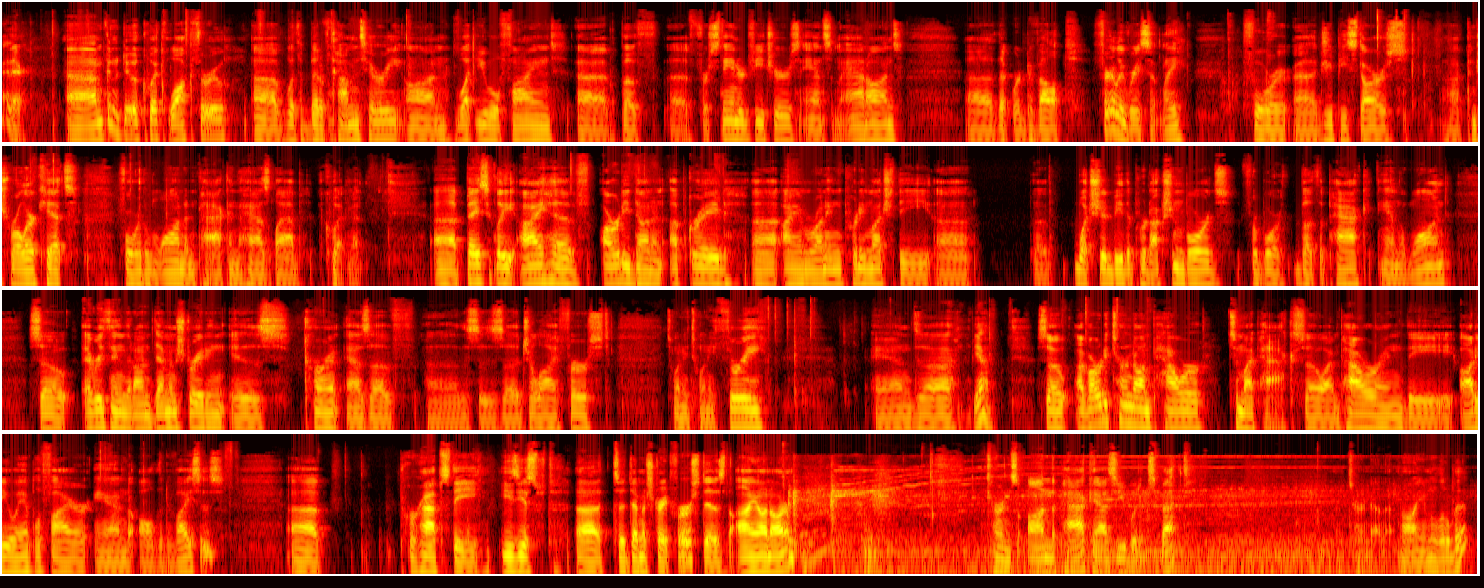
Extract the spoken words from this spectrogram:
Hi there. Uh, I'm going to do a quick walkthrough uh, with a bit of commentary on what you will find uh, both uh, for standard features and some add-ons uh, that were developed fairly recently for uh, GP Star's controller kits for the wand and pack and the HasLab equipment. basically, I have already done an upgrade. I am running pretty much the what should be the production boards for both, both the pack and the wand. So everything that I'm demonstrating is current as of, uh, this is uh, July 1st, 2023. And uh, yeah, so I've already turned on power to my pack. So I'm powering the audio amplifier and all the devices. Uh, perhaps the easiest uh, to demonstrate first is the ion arm. Turns on the pack as you would expect. Turn down that volume a little bit.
